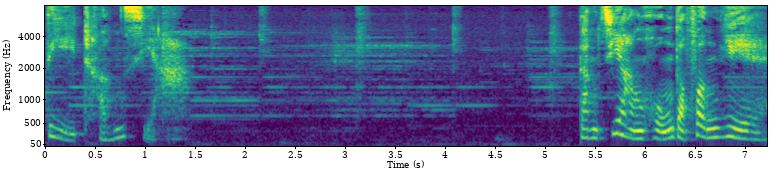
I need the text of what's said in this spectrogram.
地成霞。当绛红的枫叶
